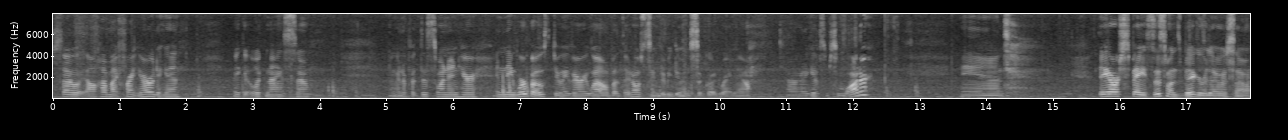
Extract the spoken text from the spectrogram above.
So I'll have my front yard again. Make it look nice. So I'm going to put this one in here. And they were both doing very well. But they don't seem to be doing so good right now. I'm going to give them some water. And they are spaced. This one's bigger though. So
